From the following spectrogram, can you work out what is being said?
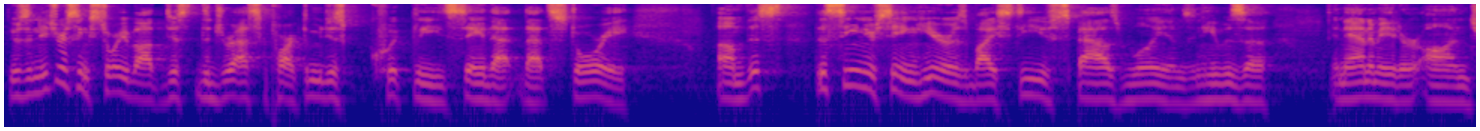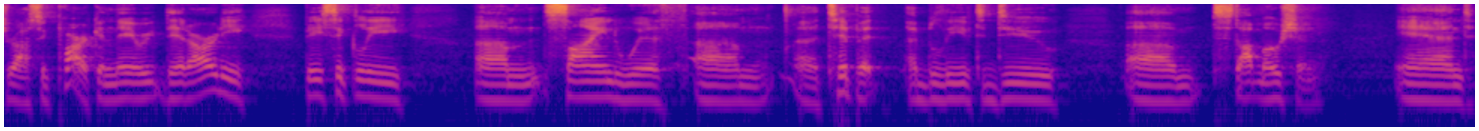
there's an interesting story about just the Jurassic Park. Let me just quickly say that that story. Um, this this scene you're seeing here is by Steve Spaz Williams, and he was a an animator on Jurassic Park, and they they had already basically um, signed with um, uh, Tippett, I believe, to do um, stop motion. And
